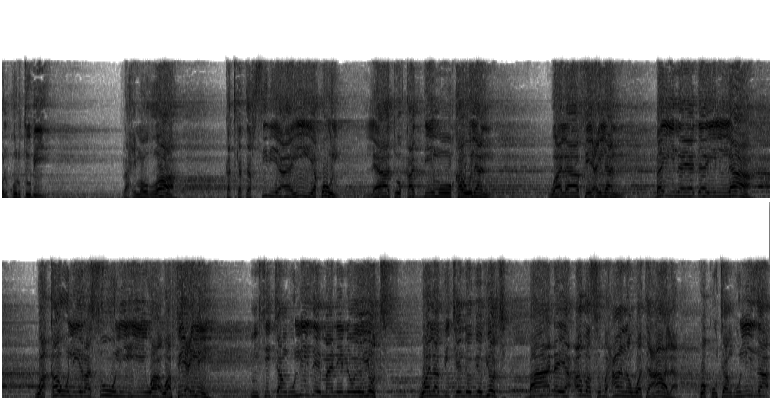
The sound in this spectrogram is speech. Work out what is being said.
القرطبي رحمه الله katika tafsiri ya hii yaqul la tuqaddimu qawlan wala fi'lan baina yaday Allah wa qawli rasulihi wa, wa fi'lihi msitangulize maneno yoyote wala vitendo vyovyote baada ya Allah subhanahu wa ta'ala kwa kutanguliza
